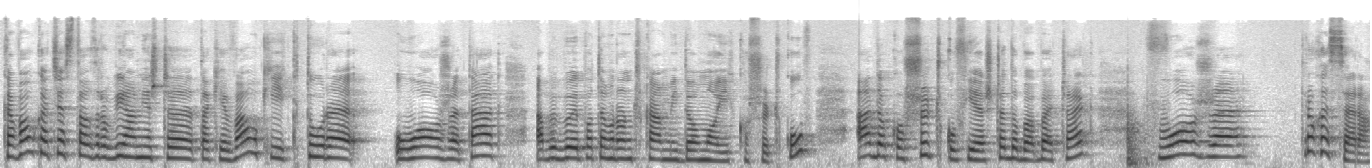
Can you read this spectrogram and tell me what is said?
Kawałka ciasta zrobiłam jeszcze takie wałki, które ułożę tak, aby były potem rączkami do moich koszyczków, a do koszyczków jeszcze, do babeczek włożę trochę sera,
